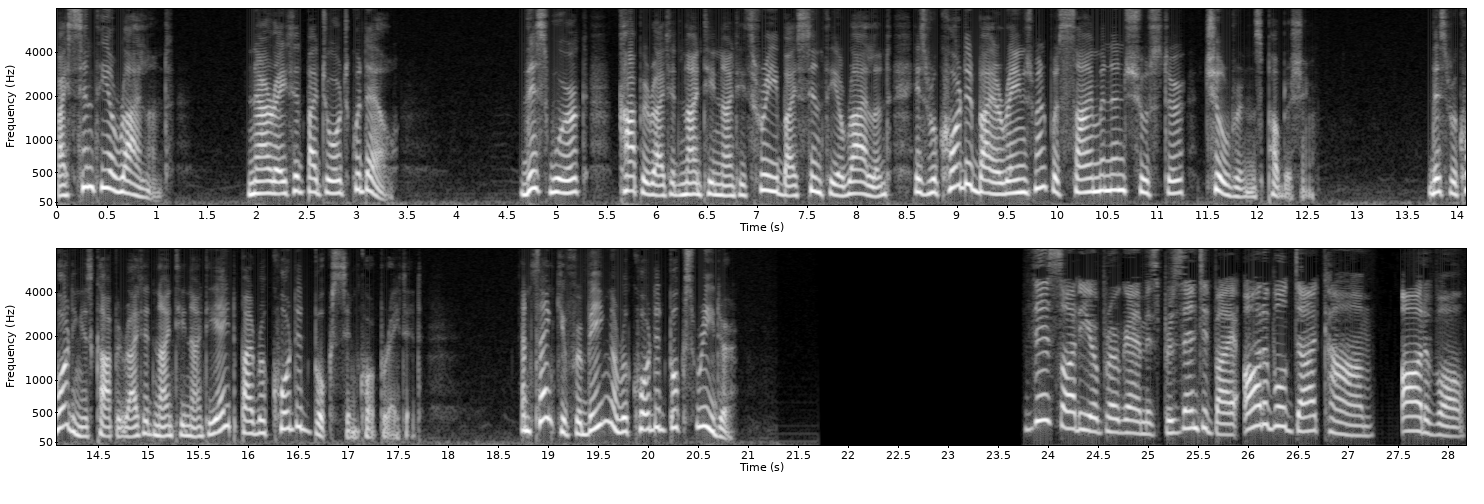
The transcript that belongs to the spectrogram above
by Cynthia Rylant, narrated by George Guidall. This work, copyrighted 1993 by Cynthia Rylant, is recorded by arrangement with Simon & Schuster Children's Publishing. This recording is copyrighted 1998 by Recorded Books Incorporated. And thank you for being a Recorded Books reader. This audio program is presented by Audible.com. Audible,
